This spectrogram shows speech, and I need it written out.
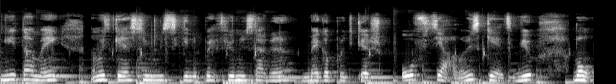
E também não esquece de me seguir no perfil no Instagram Mega Podcast Oficial. Não esquece, viu? Bom,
